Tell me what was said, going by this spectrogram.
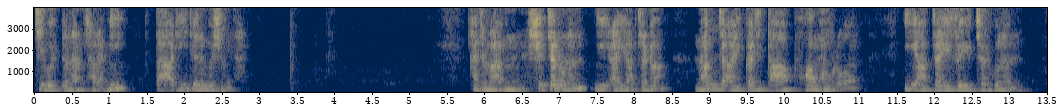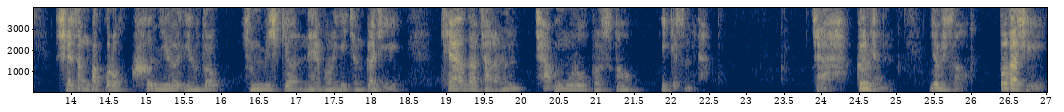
집을 떠난 사람이 딸이 되는 것입니다. 하지만 실제로는 이 아이 아자가 남자 아이까지 다 포함하므로 이 아자에서의 절구는 세상 밖으로 큰 일을 이루도록 준비시켜 내보내기 전까지 태아가 자라는 자궁으로 볼 수도 있겠습니다. 자, 그러면 여기서 또다시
